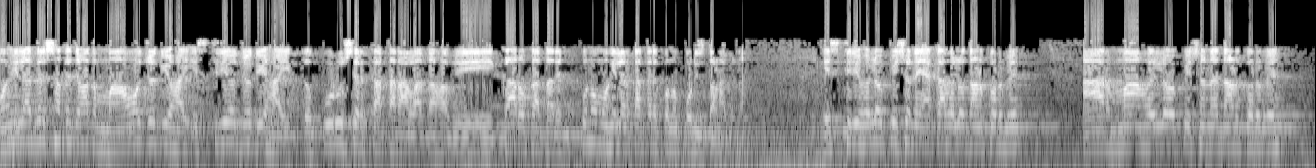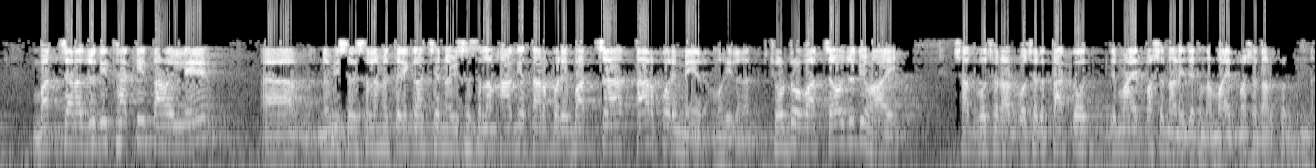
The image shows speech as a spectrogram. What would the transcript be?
মহিলাদের সাথে জামাত মাও যদি হয়, স্ত্রীও যদি হয়, তো পুরুষের কাতার আলাদা হবে। কারও কাতারে, কোনো মহিলার কাতারে কোনো পুরুষ দাঁড়াবে না। স্ত্রী হলেও পিছনে একা হলেও দাঁড় করবে, আর মা হইলেও পিছনে দাঁড় করবে। বাচ্চারা যদি থাকে, তাহলে নবীলামের তরিকা হচ্ছে নবীলাম আগে, তারপরে বাচ্চা, তারপরে মেয়ের মহিলা ছোট বাচ্চাও যদি হয় সাত বছর, আট বছরে তাকেও যে মায়ের পাশে দাঁড়িয়ে যাক না, মায়ের পাশে দাঁড় করবেন না।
